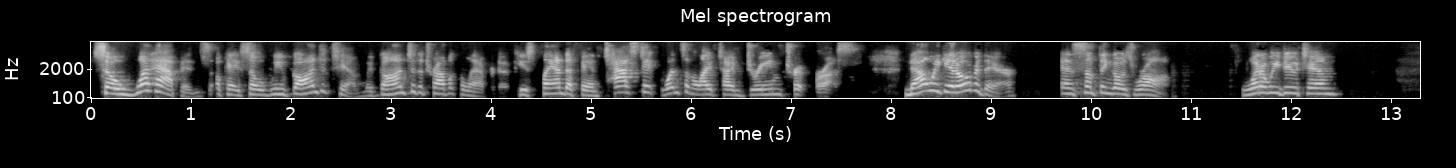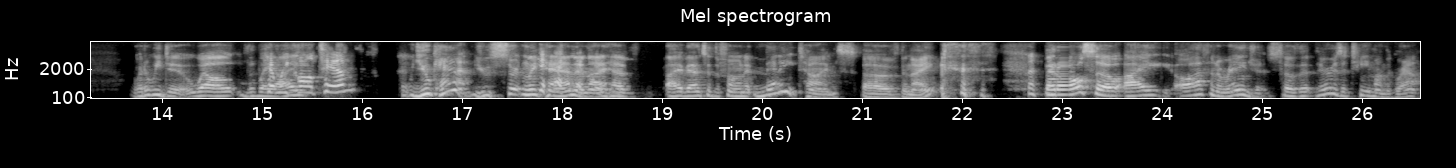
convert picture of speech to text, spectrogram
So what happens? Okay, so we've gone to Tim, we've gone to the Travel Collaborative. He's planned a fantastic, once in a lifetime dream trip for us. Now we get over there and something goes wrong. What do we do, Tim? What do we do? Well, the way can we I, call Tim? You can. You certainly can, and I have I have answered the phone at many times of the night, but also I often arrange it so that there is a team on the ground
